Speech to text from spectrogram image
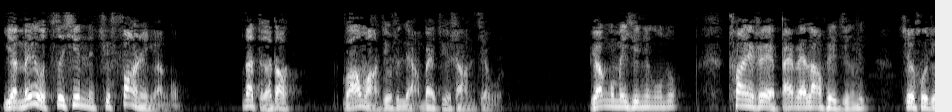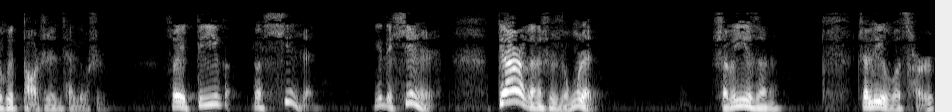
也没有自信的去放任员工，那得到往往就是两败俱伤的结果。员工没心情工作，创业者也白白浪费精力，最后就会导致人才流失。所以，第一个要信任，你得信任人；第二个呢是容忍，什么意思呢？这里有个词儿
